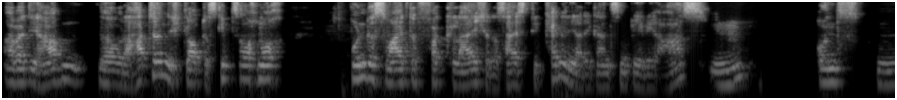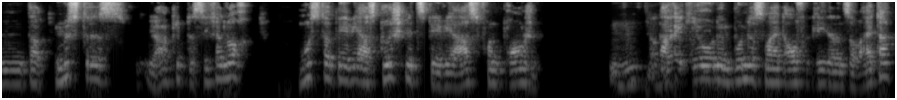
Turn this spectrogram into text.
aber die haben äh, oder hatten, ich glaube, das gibt es auch noch, bundesweite Vergleiche. Das heißt, die kennen ja die ganzen BWAs. Mhm. Und mh, hm, da müsste es, ja, gibt es sicher noch Muster-BWAs, Durchschnitts-BWAs von Branchen. Mhm, okay. Nach Regionen, bundesweit aufgegliedert und so weiter.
